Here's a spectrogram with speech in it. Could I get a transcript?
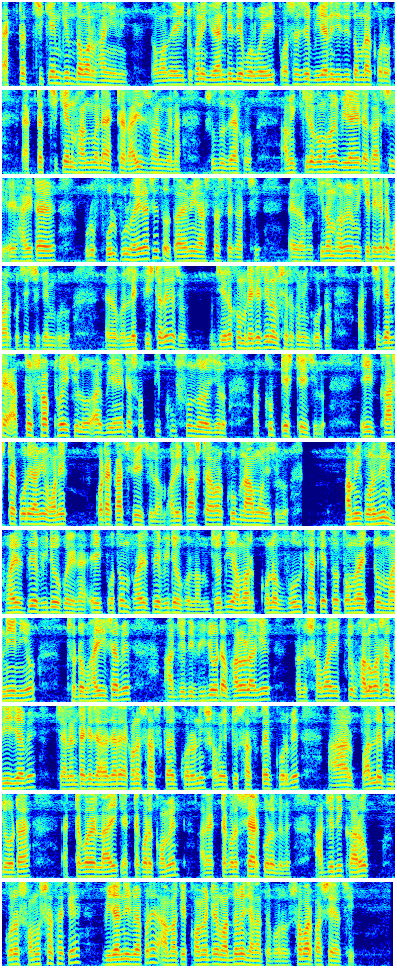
একটা চিকেন কিন্তু আমার ভাঙিনি। তোমাদের এইটুখানি গ্যারান্টি দিয়ে বলব, এই প্রসেসে বিরিয়ানি যদি তোমরা করো, একটা চিকেন ভাঙবে না, একটা রাইস ভাঙবে না। শুধু দেখো আমি কীরকমভাবে বিরিয়ানিটা কাটছি, এই হাইটা পুরো ফুল ফুল হয়ে গেছে তো, তাই আমি আস্তে আস্তে কাটছি। এই দেখো কীরমভাবে আমি কেটে কেটে বার করছি চিকেনগুলো। এই দেখো লেগ পিসটা দেখেছ? যেরকম রেখেছিলাম সেরকমই গোটা। আর চিকেনটা এত সফট হয়েছিল, আর বিরিয়ানিটা সত্যি খুব সুন্দর হয়েছিল, আর খুব টেস্টি হয়েছিল। এই কাজটা করে আমি অনেক কটা কাজ পেয়েছিলাম, আর এই কাজটা আমার খুব নাম হয়েছিল। আমি কোনোদিন ভয়েস দিয়ে ভিডিও করি না, এই প্রথম ভয়েস দিয়ে ভিডিও করলাম। যদি আমার কোনো ভুল থাকে, তো তোমরা একটু মানিয়ে নিও, ছোট ভাই হিসাবে। আর যদি ভিডিওটা ভালো লাগে তাহলে সবাই একটু ভালোবাসা দিয়ে যাবে। চ্যানেলটাকে যারা যারা এখনও সাবস্ক্রাইব করনি, সবাই একটু সাবস্ক্রাইব করবে। আর পারলে ভিডিওটা একটা করে লাইক একটা করে কমেন্ট আর একটা করে শেয়ার করে দেবে। আর যদি কারও কোনো সমস্যা থাকে বিরিয়ানির ব্যাপারে, আমাকে কমেন্টের মাধ্যমে জানাতে পারো। সবার পাশে আছি।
